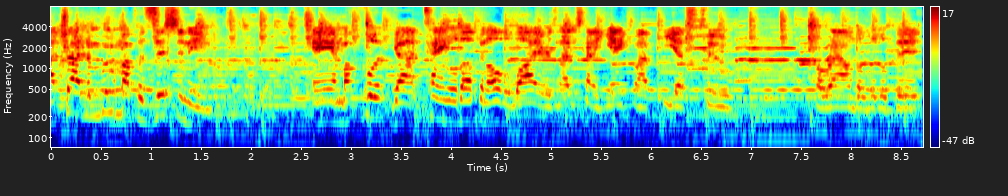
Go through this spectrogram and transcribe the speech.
I tried to move my positioning and my foot got tangled up in all the wires and I just kind of yanked my PS2 around a little bit.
